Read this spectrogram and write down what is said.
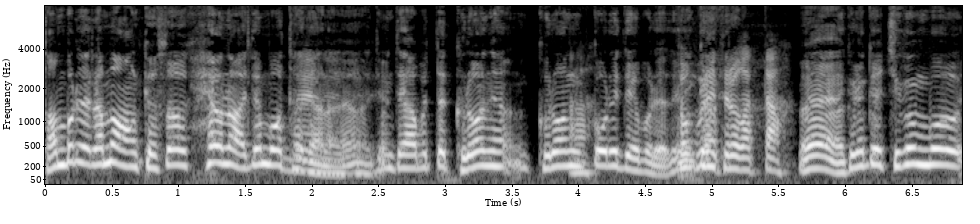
덤불에 들어가면 엉켜서 헤어나오지 못하잖아요. 네네네. 지금 내가 볼 때 그런 그런 아, 꼴이 돼버려요. 덤불에 그러니까, 들어갔다. 네, 그러니까 지금 뭐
